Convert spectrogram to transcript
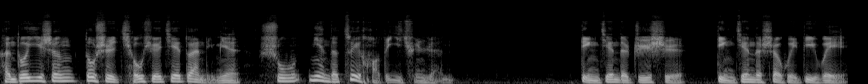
很多医生都是求学阶段里面书念的最好的一群人，顶尖的知识、顶尖的社会地位，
